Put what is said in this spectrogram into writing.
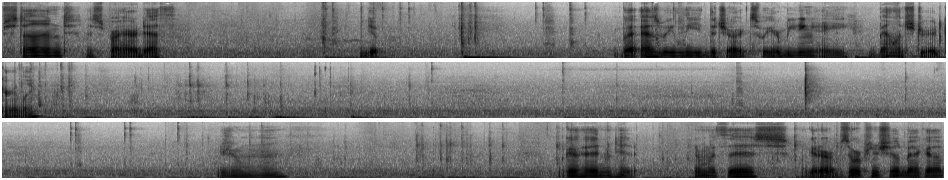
Stunned. This is probably our death. Yep. But as we lead the charts, we are beating a balanced druid currently. Go ahead and hit him with this. We'll get our absorption shield back up.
